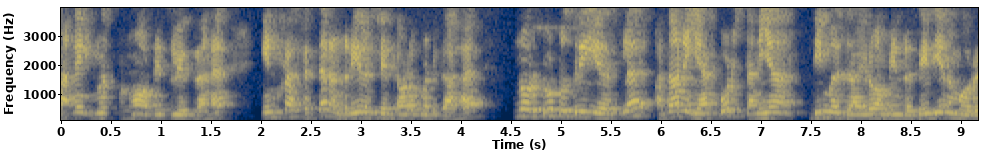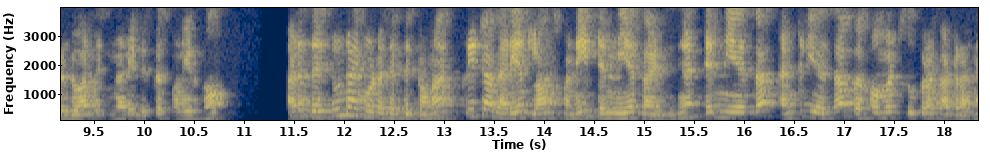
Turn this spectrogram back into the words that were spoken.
நாங்கள் இன்வெஸ்ட் பண்ணுவோம் அப்படின்னு சொல்லியிருக்காங்க இன்ஃப்ராஸ்ட்ரக்சர் அண்ட் ரியல் எஸ்டேட் டெவலப்மெண்ட்டுக்காக இன்னொரு டூ டு த்ரீ இயர்ஸ்ல அதானி ஏர்போர்ட்ஸ் தனியாக டீமர்ஜ் ஆயிரும் அப்படின்ற செய்தியை நம்ம ஒரு ரெண்டு வாரத்துக்கு முன்னாடி டிஸ்கஸ் பண்ணியிருந்தோம். அடுத்து ஹியூண்டாய் மோட்டர்ஸ் எடுத்துக்கிட்டோம்னா கிரீட்டா வேரியன்ட் லான்ச் பண்ணி டென் இயர்ஸ் ஆயிடுச்சுங்க. டென் இயர்ஸாக கண்டினியூஸாக பெர்ஃபார்மன்ஸ் சூப்பராக காட்டுறாங்க.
